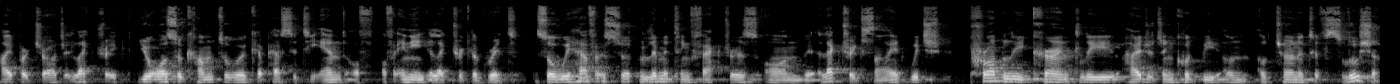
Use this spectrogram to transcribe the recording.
hypercharge electric, you also come to the capacity end of, of any electrical grid. So we have a certain limiting factors on the electric side, which probably currently hydrogen could be an alternative solution.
